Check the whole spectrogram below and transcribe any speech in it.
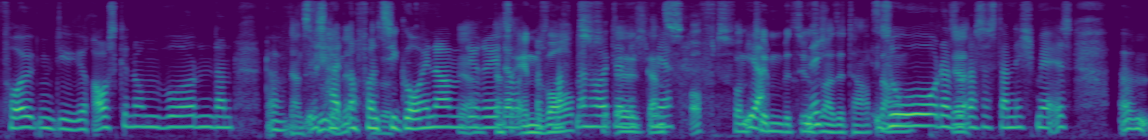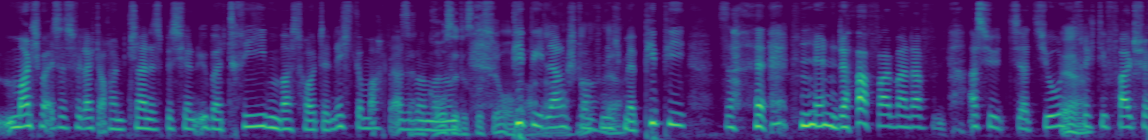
Folgen, die rausgenommen wurden. Dann da Ganz ist viele, halt ne? noch von Also, Zigeunern die Ja, Rede. das N-Wort man heute äh, ganz mehr. oft von Ja, Tim nicht Tarzan. So oder so, Ja. dass es dann nicht mehr ist. Ähm, manchmal ist es vielleicht auch ein kleines bisschen übertrieben, was heute nicht gemacht wird. Also wenn man große Diskussion Pipi auch, Langstrumpf ne? nicht mehr Pipi nennen darf, weil man da Assoziationen Ja. kriegt, die falsche.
